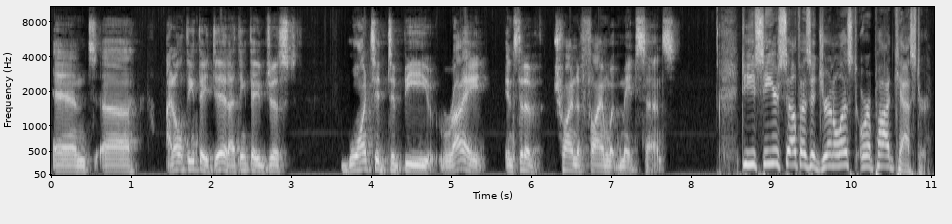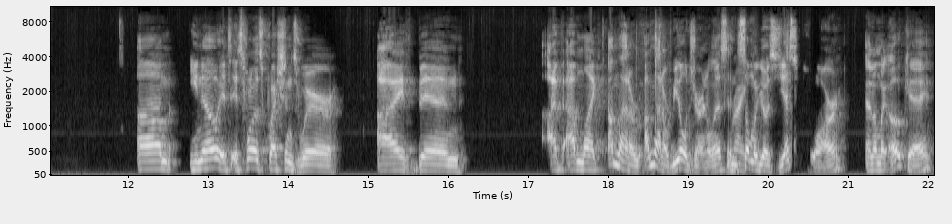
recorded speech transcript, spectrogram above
and uh, I don't think they did. I think they just wanted to be right instead of trying to find what made sense. Do you see yourself as a journalist or a podcaster? Um, you know, it's it's one of those questions where I've been i am like, I'm not a, I'm not a real journalist. And right. someone goes, yes, you are. And I'm like, okay.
